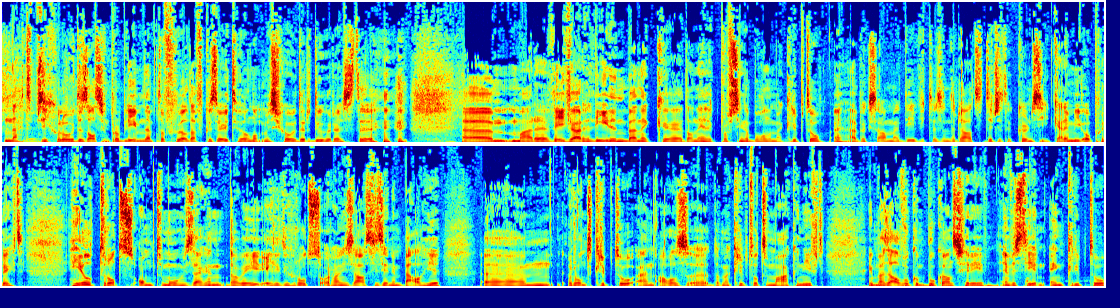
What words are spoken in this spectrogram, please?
een echte psycholoog. Dus als je een probleem hebt of je wilt even uithullen op mijn schouder, doe gerust. um, maar vijf jaar geleden ben ik dan eigenlijk professioneel begonnen met crypto. Hè. Heb ik samen met David dus inderdaad Digital Currency Academy opgericht. Heel trots om te mogen zeggen dat wij eigenlijk de grootste organisatie zijn in België um, rond crypto en alles dat met crypto te maken heeft. Ik ben zelf ook een boek aan schrijven, investeren in crypto.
